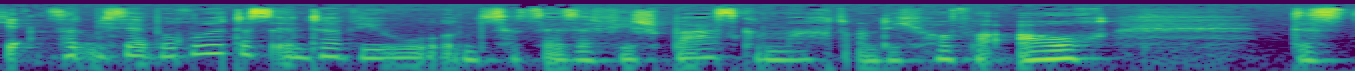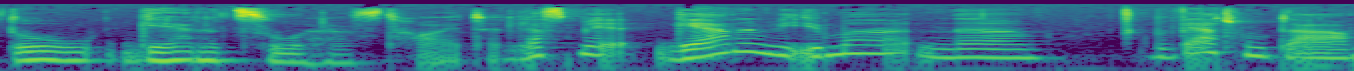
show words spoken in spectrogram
ja, es hat mich sehr berührt, das Interview, und es hat sehr, sehr viel Spaß gemacht. Und ich hoffe auch, dass du gerne zuhörst heute. Lass mir gerne wie immer eine Bewertung da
